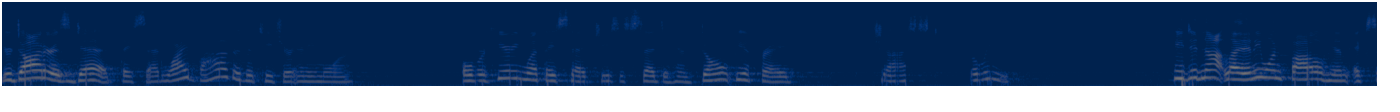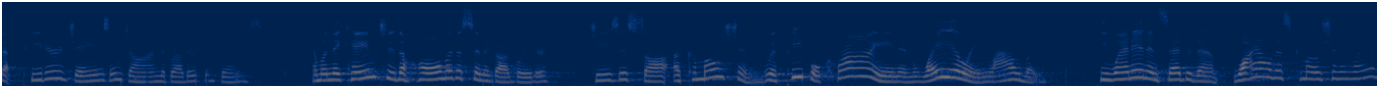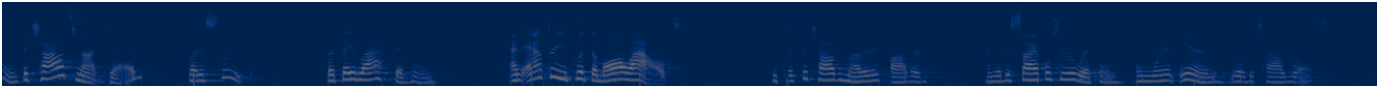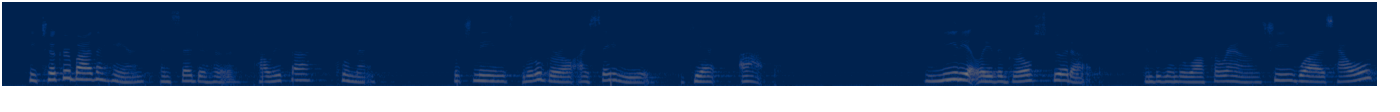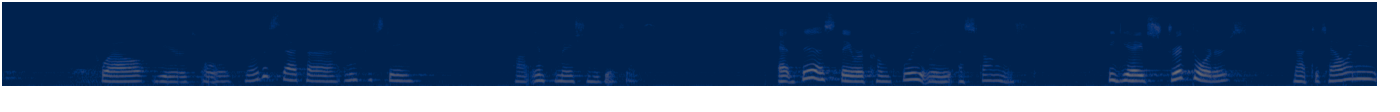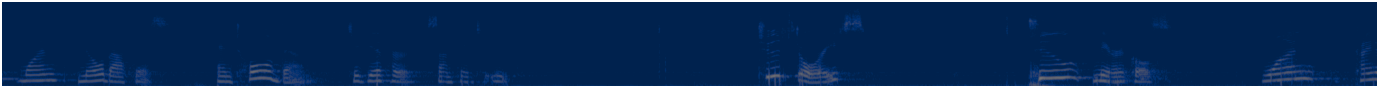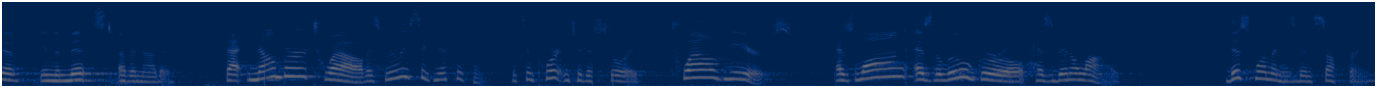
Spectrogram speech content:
Your daughter is dead, they said. Why bother the teacher anymore? Overhearing what they said, Jesus said to him, Don't be afraid, just believe. He did not let anyone follow him except Peter, James, and John, the brothers of James. And when they came to the home of the synagogue leader, Jesus saw a commotion with people crying and wailing loudly. He went in and said to them, Why all this commotion and wailing? The child's not dead, but asleep. But they laughed at him. And after he put them all out, he took the child's mother and father and the disciples who were with him and went in where the child was. He took her by the hand and said to her, Talitha kume, which means, Little girl, I say to you, get up. Immediately the girl stood up and began to walk around. She was how old? 12 years old. Notice that's uh, interesting uh, information he gives us. At this, they were completely astonished. He gave strict orders not to tell anyone know about this told them to give her something to eat. Two stories, two miracles, one kind of in the midst of another. That number 12 is really significant. It's important to this story. 12 years as long as the little girl has been alive, this woman has been suffering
